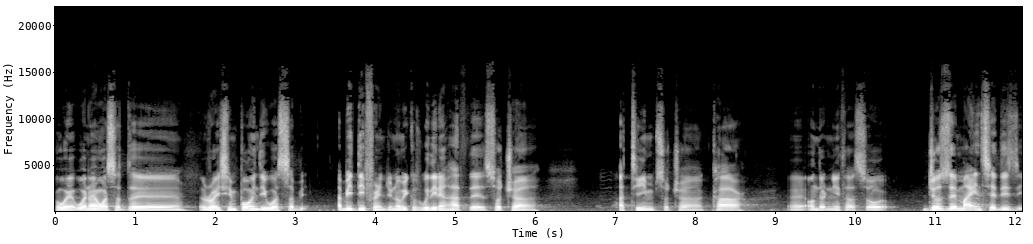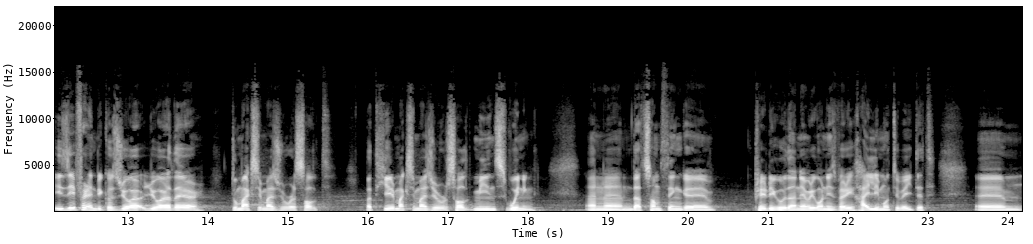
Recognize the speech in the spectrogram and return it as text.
when, when I was at the racing point, it was a bit, a bit different, you know, because we didn't have the, such a a team, such a car uh, underneath us. So just the mindset is, is different because you are you are there to maximize your result. But here, maximize your result means winning, and um, that's something uh, pretty good, and everyone is very highly motivated. Um,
